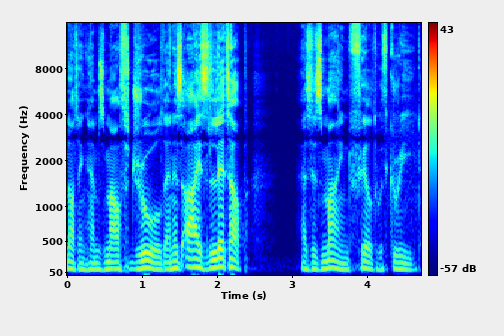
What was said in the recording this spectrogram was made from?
Nottingham's mouth drooled and his eyes lit up as his mind filled with greed.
